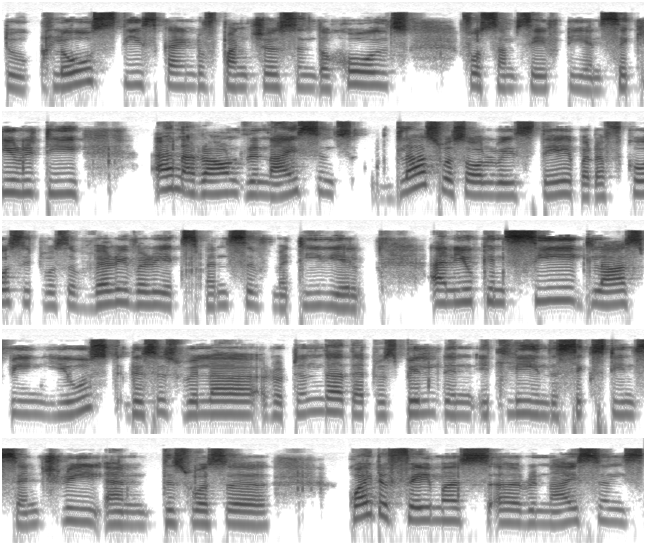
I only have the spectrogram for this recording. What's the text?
to close these kind of punches in the holes for some safety and security. And around Renaissance, glass was always there, but of course it was a very, very expensive material. And you can see glass being used. This is Villa Rotunda that was built in Italy in the 16th century. And this was a quite a famous uh, Renaissance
